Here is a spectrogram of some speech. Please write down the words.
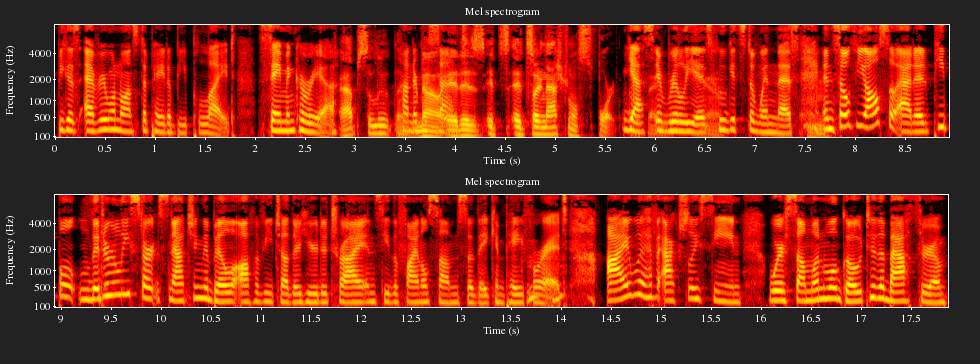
because everyone wants to pay to be polite. Same in Korea. Absolutely. 100%. No, it is. It's it's our national sport. I Yes, it think. really is. Yeah. Who gets to win this? Mm-hmm. And Sophie also added, people literally start snatching the bill off of each other here to try and see the final sum so they can pay for Mm-hmm. it. I would have actually seen where someone will go to the bathroom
